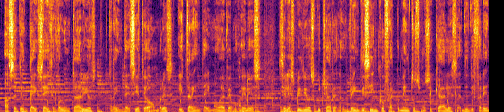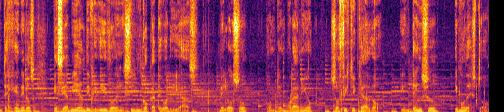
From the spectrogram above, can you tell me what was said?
A 76 voluntarios, 37 hombres y 39 mujeres, se les pidió escuchar 25 fragmentos musicales de diferentes géneros que se habían dividido en cinco categorías. Meloso, contemporáneo, sofisticado, intenso y modesto.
